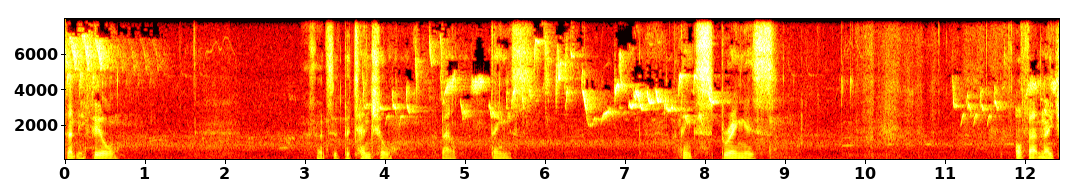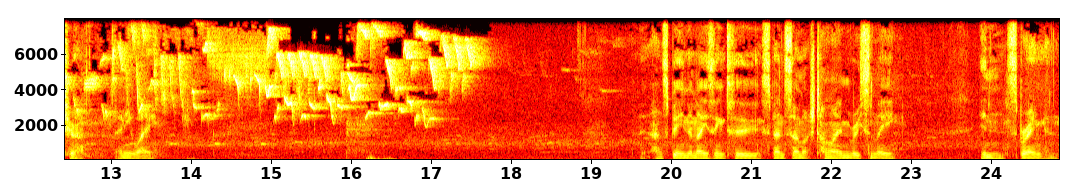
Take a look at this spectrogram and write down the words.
Certainly feel a sense of potential about things. I think spring is of that nature anyway. It has been amazing to spend so much time recently in spring and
